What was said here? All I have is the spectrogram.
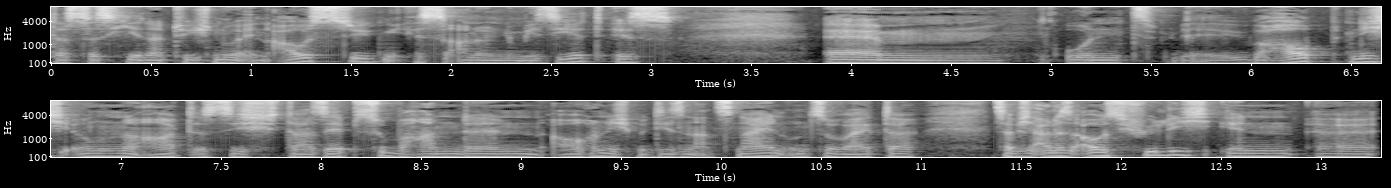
dass das hier natürlich nur in Auszügen ist, anonymisiert ist ähm, und äh, überhaupt nicht irgendeine Art ist, sich da selbst zu behandeln, auch nicht mit diesen Arzneien und so weiter. Das habe ich alles ausführlich in äh,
